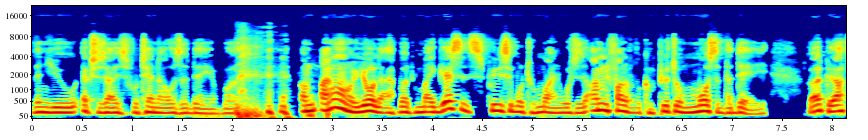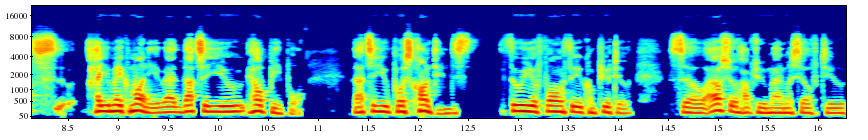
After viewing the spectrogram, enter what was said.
then you exercise for 10 hours a day. But I'm, I don't know your life, but my guess is pretty similar to mine, which is I'm in front of a computer most of the day, right? that's how you make money, right? That's how you help people. That's how you post content through your phone, through your computer. So I also have to remind myself to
